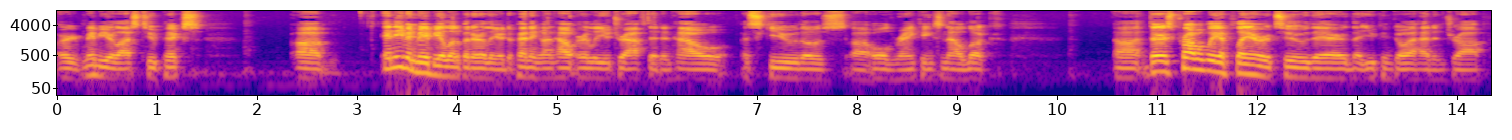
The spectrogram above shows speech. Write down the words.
or, maybe your last two picks, uh, and even maybe a little bit earlier, depending on how early you drafted and how askew those uh, old rankings now look. Uh, there's probably a player or two there that you can go ahead and drop.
